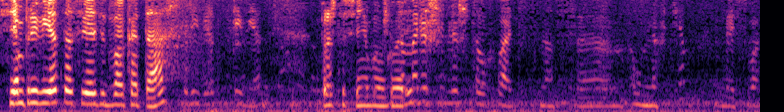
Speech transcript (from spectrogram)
Всем привет, на связи два кота. Привет, привет. Про что сегодня будем Что-то говорить? мы решили, что хватит с нас э, умных тем, да и с вас,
